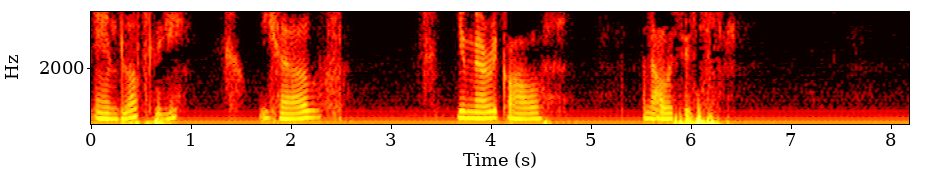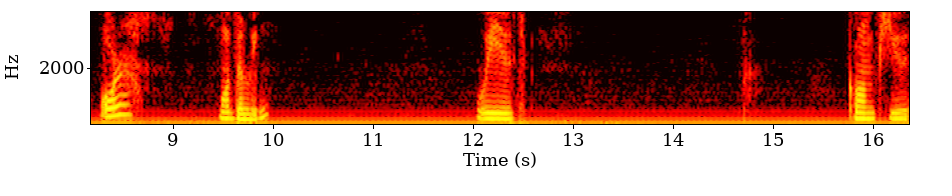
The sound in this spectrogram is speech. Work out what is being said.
And lastly, we have numerical analysis or modeling with computational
